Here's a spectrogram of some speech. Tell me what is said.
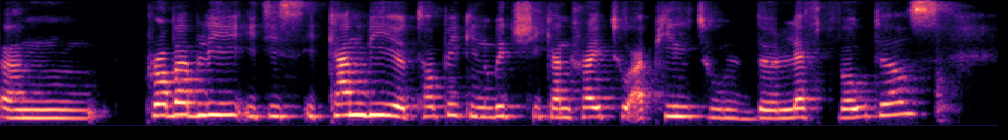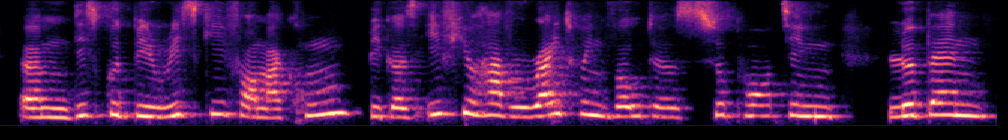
Um, probably it is it can be a topic in which she can try to appeal to the left voters um, this could be risky for Macron because if you have right-wing voters supporting Le Pen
